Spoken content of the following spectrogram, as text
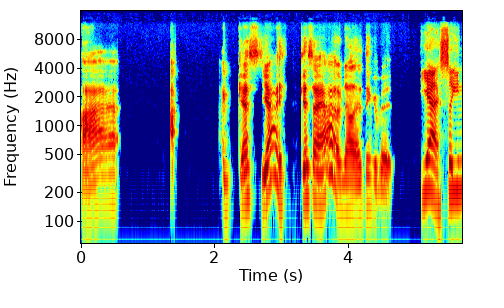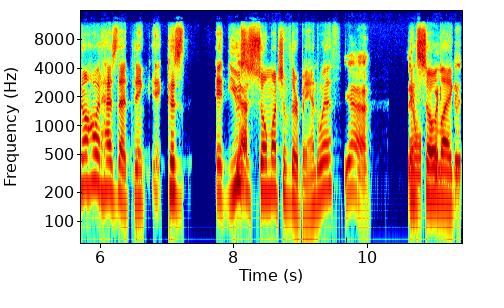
I, I I guess yeah. I guess I have now that I think of it. Yeah. So you know how it has that thing because it, uses so much of their bandwidth. Yeah. And so, like, it.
